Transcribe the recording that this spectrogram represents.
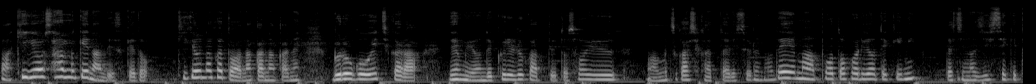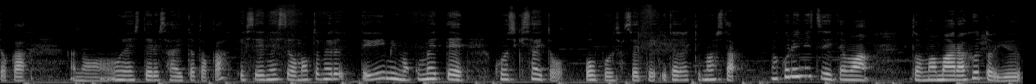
まあ、企業さん向けなんですけど企業の方はなかなかねブログを一から全部読んでくれるかっていうとそういうのは難しかったりするので、まあ、ポートフォリオ的に私の実績とかあの運営してるサイトとか SNS をまとめるっていう意味も込めて公式サイトをオープンさせていただきました。まあ、これについては、えっと、ママラフという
